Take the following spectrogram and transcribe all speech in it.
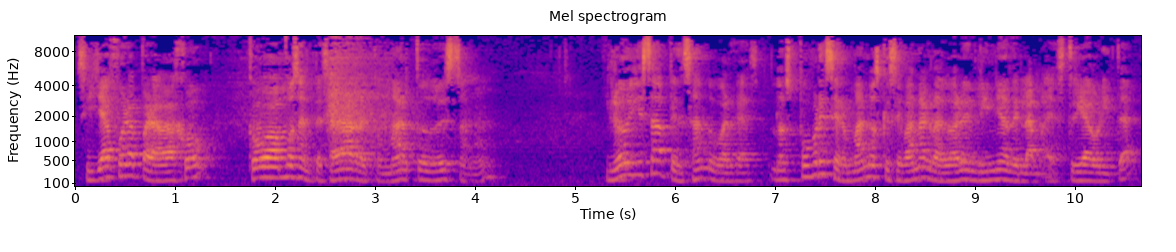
si ya fuera para abajo, ¿cómo vamos a empezar a retomar todo esto, no? Y luego yo estaba pensando, Vargas, los pobres hermanos que se van a graduar en línea de la maestría ahorita,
